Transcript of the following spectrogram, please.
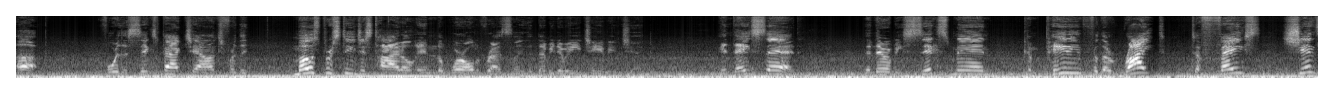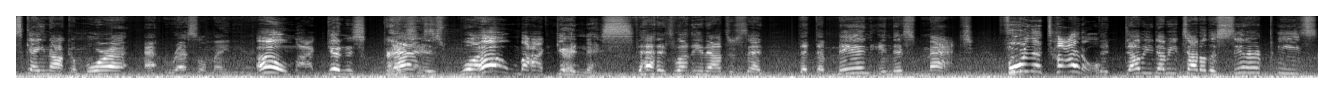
up for the six pack challenge for the most prestigious title in the world of wrestling, the WWE Championship. And they said that there would be six men competing for the right to face Shinsuke Nakamura at WrestleMania. Oh my goodness That gracious. is what- Oh my goodness. That is what the announcer said. That the men in this match For the title. the WWE title, the centerpiece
